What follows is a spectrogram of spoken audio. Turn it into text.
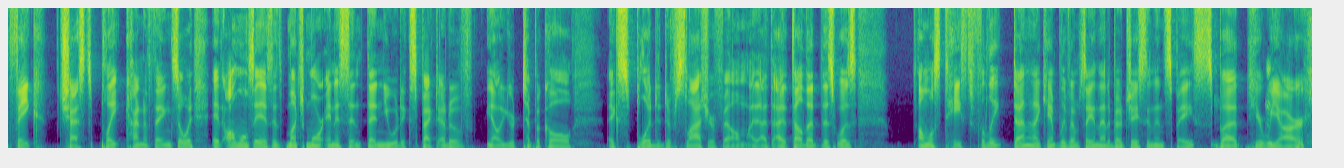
fake chest plate kind of thing. So it, it almost is. It's much more innocent than you would expect out of you know your typical exploitative slasher film. I, I, I felt that this was almost tastefully done, and I can't believe I'm saying that about Jason in space, but here we are.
